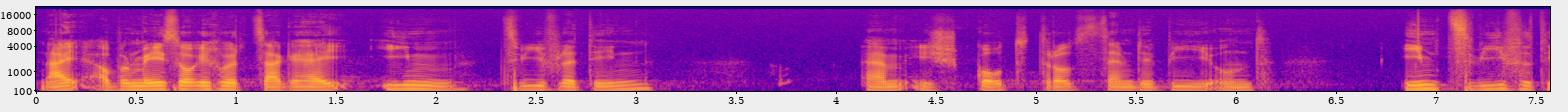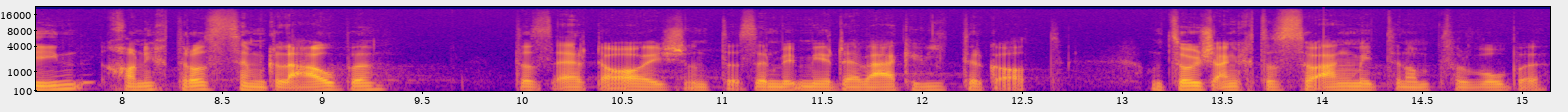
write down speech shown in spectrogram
Nein, aber mehr so, ich würde sagen, hey, im Zweifeln drin ähm, ist Gott trotzdem dabei und im Zweifel drin kann ich trotzdem glauben, dass er da ist und dass er mit mir den Weg weitergeht. Und so ist eigentlich das so eng miteinander verwoben.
